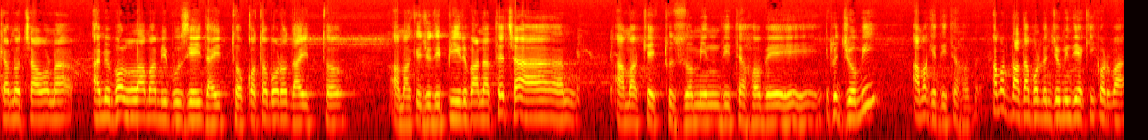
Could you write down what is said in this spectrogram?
কেন চাও না? আমি বললাম, আমি বুঝি এই দায়িত্ব, কত বড় দায়িত্ব। আমাকে যদি পীর বানাতে চান, আমাকে একটু জমিন দিতে হবে। একটু জমি আমাকে দিতে হবে। আমার দাদা বললেন জমি দিয়ে কি করবা?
